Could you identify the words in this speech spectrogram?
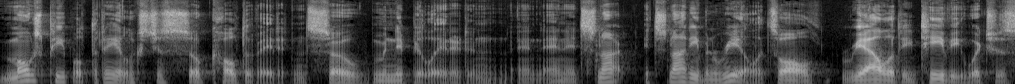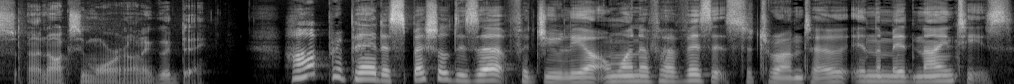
most people today it looks just so cultivated and so manipulated and, and, and it's not it's not even real. It's all reality TV, which is an oxymoron on a good day. Hart prepared a special dessert for Julia on one of her visits to Toronto in the mid 90s.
